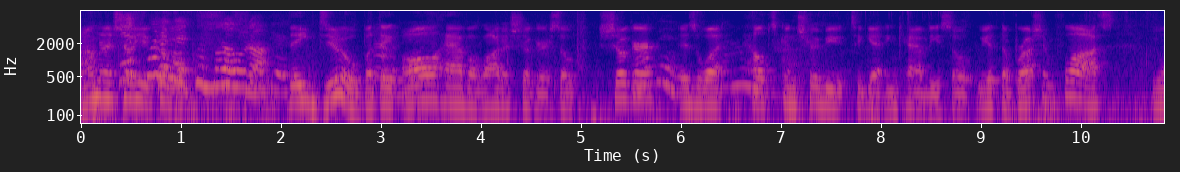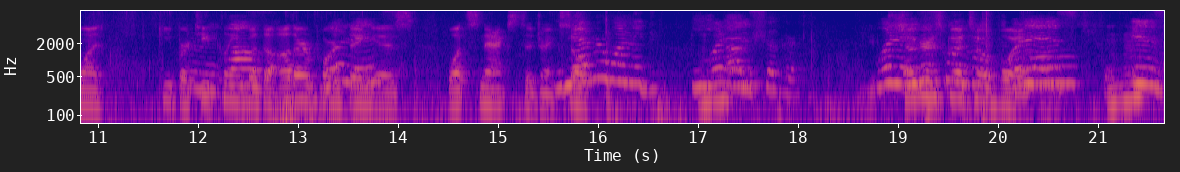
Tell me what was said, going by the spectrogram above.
I'm gonna show you a This one couple. is soda. They do, but they all have a lot of sugar. So sugar is what helps contribute to getting cavities. So we have to brush and floss. We want to keep our teeth clean, but the other important what thing is- is what snacks to drink. You So never want to be on sugar. What is sugar this is good to What avoid. is Mhm. is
